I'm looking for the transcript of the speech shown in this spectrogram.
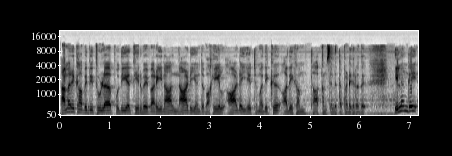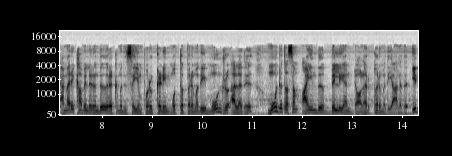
அமெரிக்கா விதித்துள்ள புதிய தீர்வை வரையினால் நாடு என்ற வகையில் ஆடை ஏற்றுமதிக்கு அதிகம் தாக்கம் செலுத்தப்படுகிறது. இலங்கை அமெரிக்காவிலிருந்து இறக்குமதி செய்யும் பொருட்களின் மொத்த பெறுமதி மூன்று அல்லது மூன்று தசம் ஐந்து பில்லியன் டாலர் பெறுமதியானது. இது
